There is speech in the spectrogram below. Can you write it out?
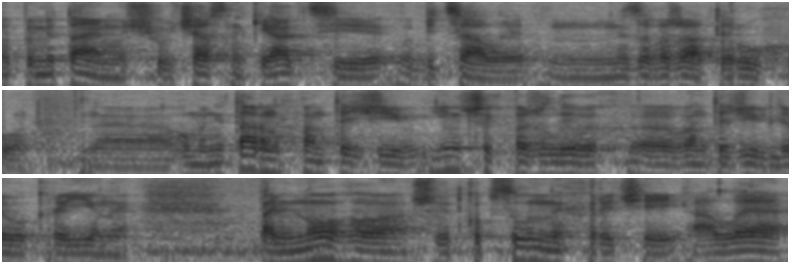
ми пам'ятаємо, що учасники акції обіцяли не заважати руху е, гуманітарних вантажів, інших важливих е, вантажів для України. Пального, швидкопсувних речей, але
